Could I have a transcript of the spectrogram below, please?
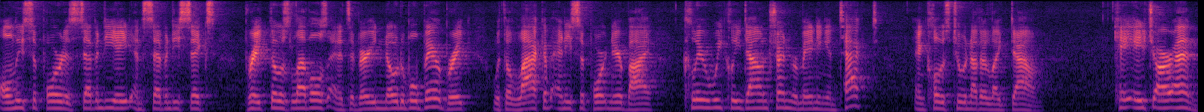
Only support is 78 and 76. Break those levels, and it's a very notable bear break with a lack of any support nearby. Clear weekly downtrend remaining intact and close to another leg down. KHRN,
